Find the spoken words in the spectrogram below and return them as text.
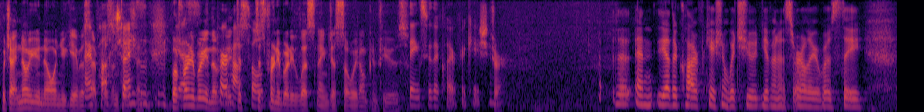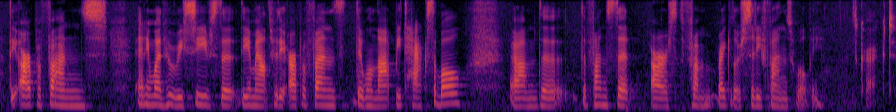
which I know you know when you gave us I that presentation. apologize. But for Yes, anybody in the, per just, just for anybody listening, just so we don't confuse. Thanks for the clarification. Sure. The- And the other clarification which you had given us earlier was the, the ARPA funds, anyone who receives the, the amount through the ARPA funds, they will not be taxable. Um, The, the funds that are s- from regular city funds will be. That's correct.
